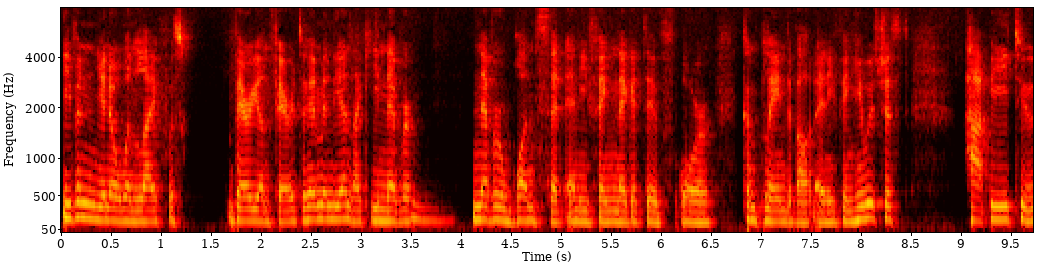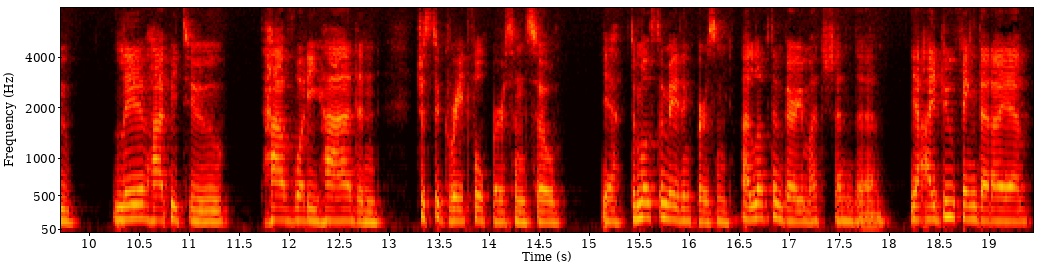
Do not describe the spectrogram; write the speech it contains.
even, you know, when life was very unfair to him in the end, like he never, mm. never once said anything negative or complained about anything. He was just happy to live, happy to have what he had, and just a grateful person. So yeah, the most amazing person. I loved him very much, and uh, yeah, I do think that I am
